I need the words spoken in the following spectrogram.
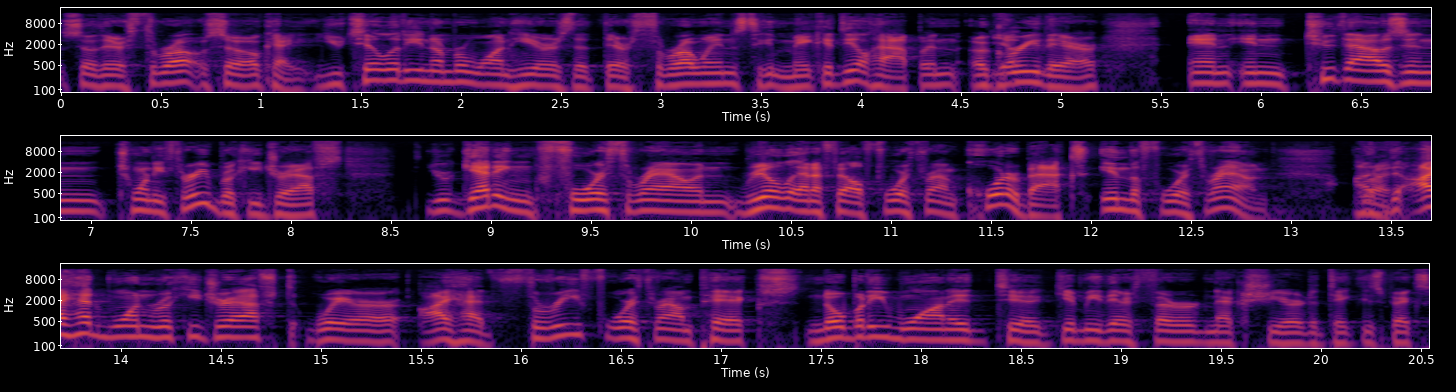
So they're throw. So okay, utility number one here is that they're throw-ins to make a deal happen. Agree yep. there. And in 2023 rookie drafts, you're getting fourth round, real NFL fourth round quarterbacks in the fourth round. Right. I, I, had one rookie draft where I had three fourth round picks. Nobody wanted to give me their third next year to take these picks,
